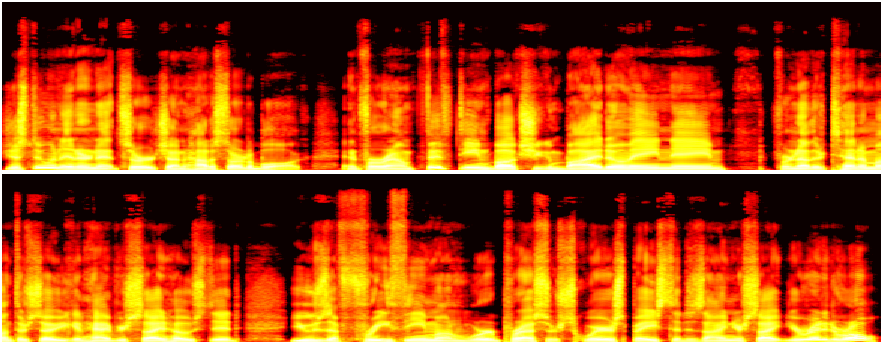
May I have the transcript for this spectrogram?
Just do an internet search on how to start a blog. And for around 15 bucks, you can buy a domain name. For another 10 a month or so, you can have your site hosted. Use a free theme on WordPress or Squarespace to design your site. You're ready to roll.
